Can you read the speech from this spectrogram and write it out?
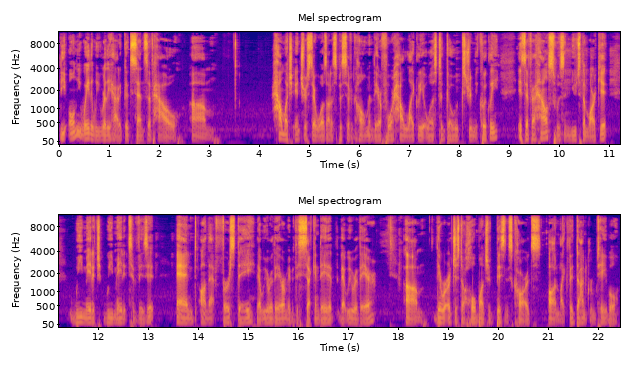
the only way that we really had a good sense of how um, how much interest there was on a specific home and therefore how likely it was to go extremely quickly is if a house was new to the market we made it we made it to visit. And on that first day that we were there or maybe the second day that, that we were there um, there were just a whole bunch of business cards on like the dining room table.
